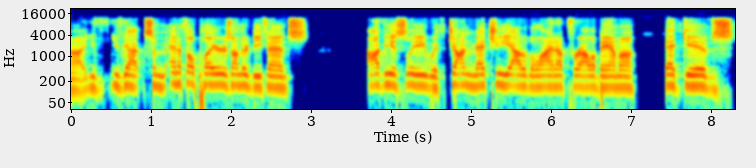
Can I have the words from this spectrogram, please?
Uh, you've you've got some NFL players on their defense. Obviously, with John Metchie out of the lineup for Alabama, that gives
